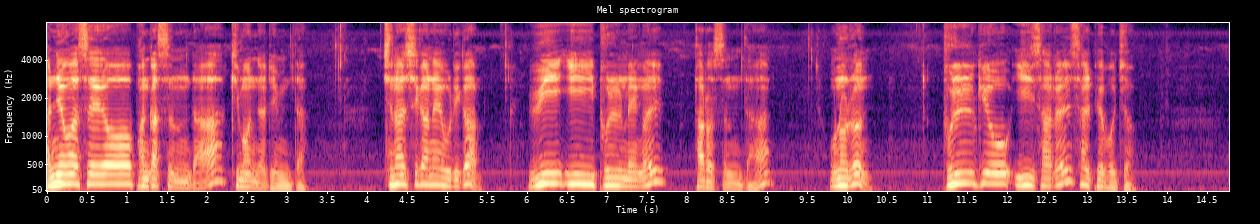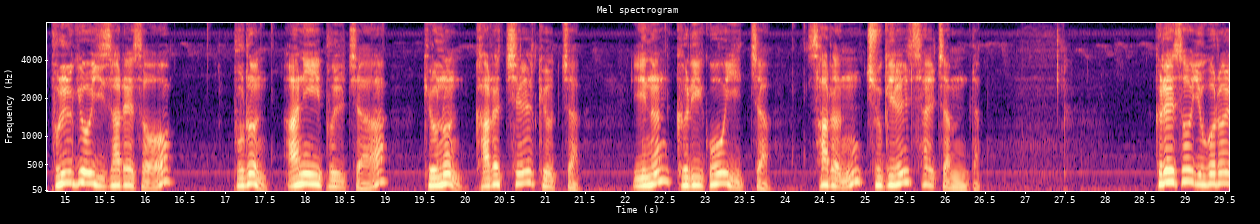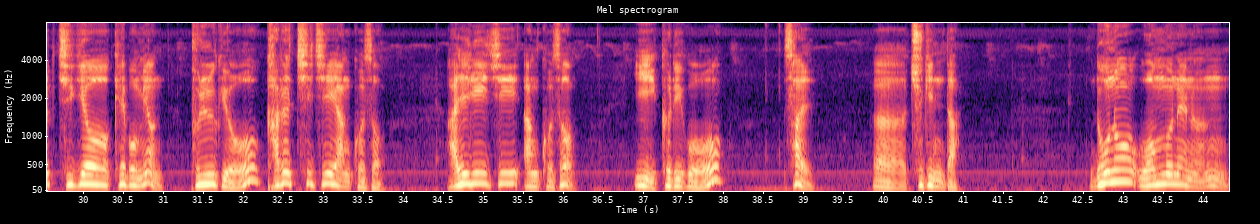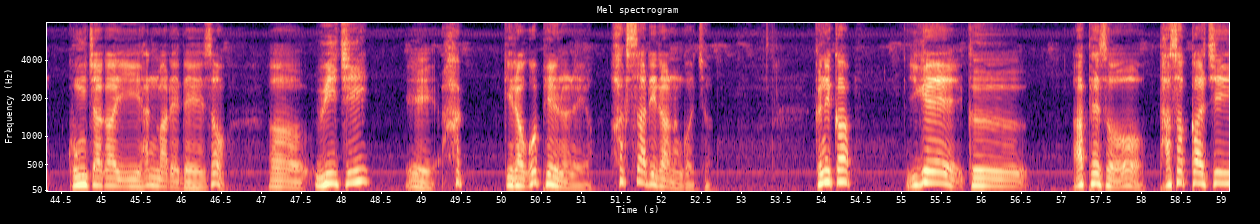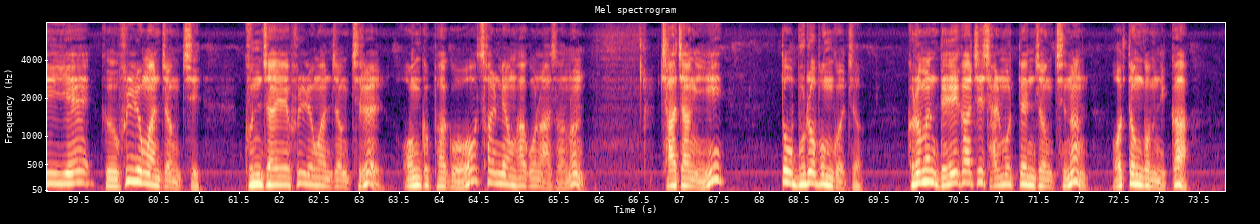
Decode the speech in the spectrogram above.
안녕하세요. 반갑습니다. 김원열입니다. 지난 시간에 우리가 위이불맹을 다뤘습니다. 오늘은 불교 이사를 살펴보죠. 불교 이사에서 불은 아니 불자, 교는 가르칠 교자, 이는 그리고 이자, 살은 죽일 살자입니다. 그래서 이거를 직역해 보면 불교 가르치지 않고서 알리지 않고서 이 그리고 살 어, 죽인다. 논어 원문에는 공자가 이 한 말에 대해서 어, 위지 예, 학이라고 표현을 해요. 학살이라는 거죠. 그러니까 이게 그 앞에서 다섯 가지의 그 훌륭한 정치, 군자의 훌륭한 정치를 언급하고 설명하고 나서는 자장이 또 물어본 거죠. 그러면 네 가지 잘못된 정치는 어떤 겁니까?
